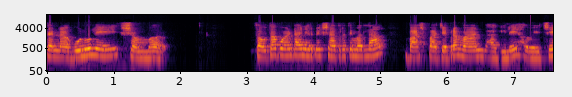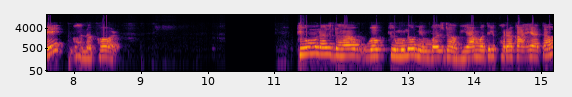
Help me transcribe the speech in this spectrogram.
त्यांना गुणुले शंभर. चौथा पॉइंट आहे निरपेक्ष आर्द्रतेमधला बाष्पाचे प्रमाण भागिले हवेचे घनफळ. क्युमुलस ढग व क्युमुलो निंबस ढग यामधील फरक आहे आता.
